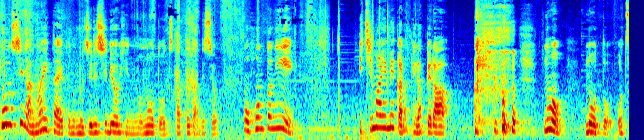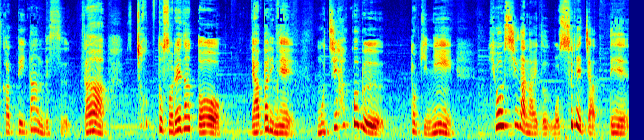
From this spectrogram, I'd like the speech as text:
表紙がないタイプの無印良品のノートを使ってたんですよ。もう本当に1枚目からペラペラ のノートを使っていたんですがちょっとそれだとやっぱりね持ち運ぶ時に表紙がないともう擦れちゃって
